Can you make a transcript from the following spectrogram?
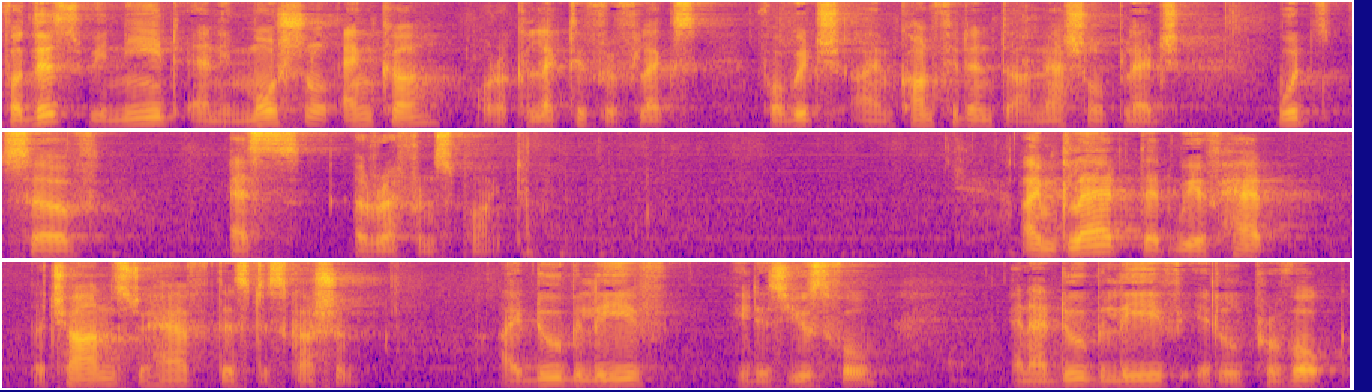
For this, we need an emotional anchor or a collective reflex for which I am confident our national pledge would serve as a reference point. I'm glad that we have had the chance to have this discussion. I do believe it is useful, and I do believe it will provoke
